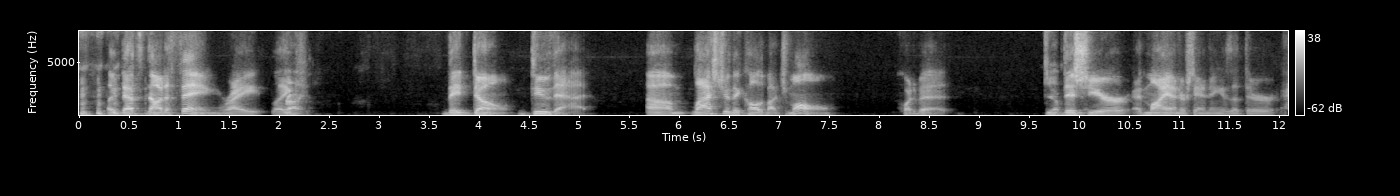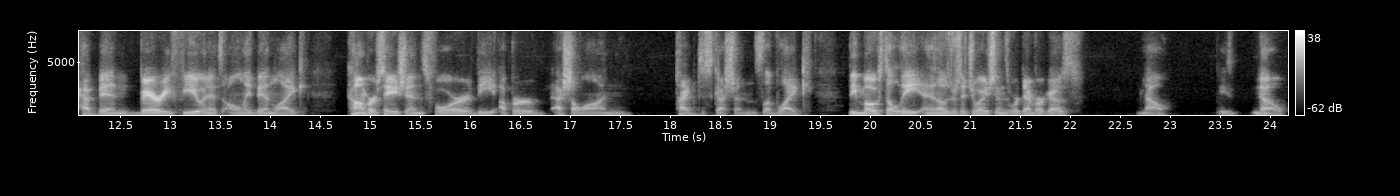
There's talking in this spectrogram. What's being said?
like that's not a thing, right? Like Right. they don't do that. Um, last year they called about Jamal quite a bit. Yep. This year, my understanding is that there have been very few, and it's only been like conversations for the upper echelon type discussions of like the most elite. And those are situations where Denver goes, No, he's no.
